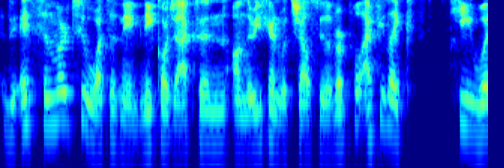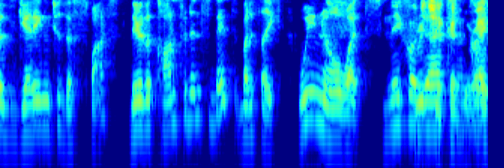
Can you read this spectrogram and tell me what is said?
It's similar to what's his name, Nico Jackson, on the weekend with Chelsea Liverpool. I feel like he was getting to the spots. There's a confidence bit, but it's like we know what Nico Richie Jackson could do, right?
